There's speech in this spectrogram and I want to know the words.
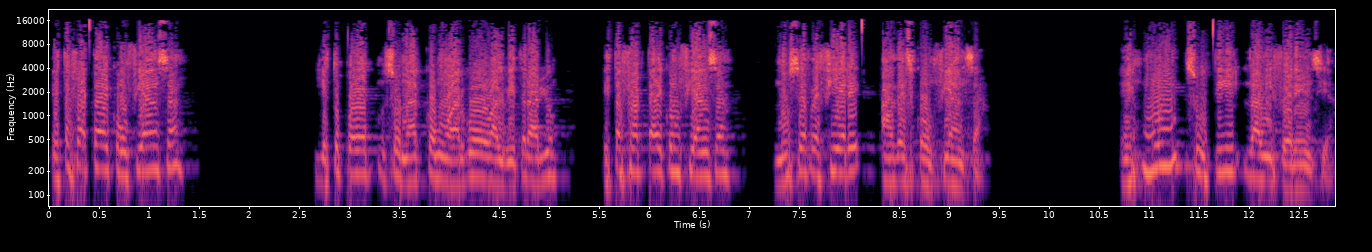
Esta falta de confianza, y esto puede sonar como algo arbitrario, esta falta de confianza no se refiere a desconfianza. Es muy sutil la diferencia.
